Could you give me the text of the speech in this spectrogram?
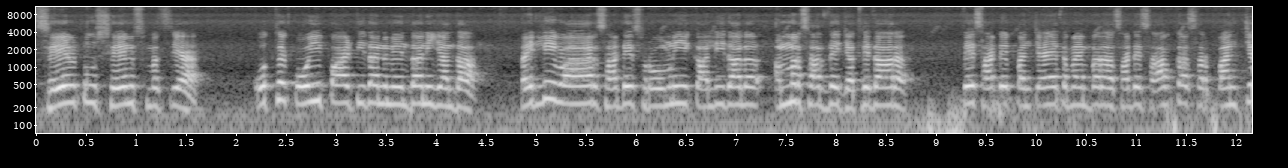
ਸੇਮ ਟੂ ਸੇਮ ਸਮੱਸਿਆ। ਉੱਥੇ ਕੋਈ ਪਾਰਟੀ ਦਾ ਨੁਮਾਇੰਦਾ ਨਹੀਂ ਜਾਂਦਾ। ਪਹਿਲੀ ਵਾਰ ਸਾਡੇ ਸ਼੍ਰੋਮਣੀ ਅਕਾਲੀ ਦਲ ਅੰਮ੍ਰਿਤਸਰ ਦੇ ਜਥੇਦਾਰ ਤੇ ਸਾਡੇ ਪੰਚਾਇਤ ਮੈਂਬਰ, ਸਾਡੇ ਸਾਬਕਾ ਸਰਪੰਚ,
